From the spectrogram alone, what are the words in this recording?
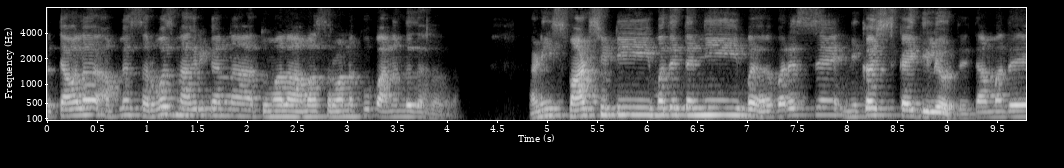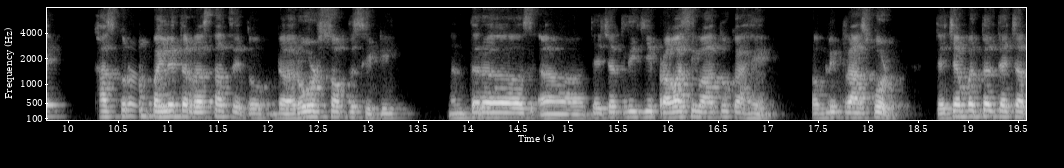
तर त्यावेळेला आपल्या सर्वच नागरिकांना तुम्हाला आम्हाला सर्वांना खूप आनंद झाला होता. आणि स्मार्ट सिटी मध्ये त्यांनी बरेचसे निकष काही दिले होते. त्यामध्ये खास करून पहिले तर रस्ताच येतो रोड्स ऑफ द सिटी. नंतर त्याच्यातली जी प्रवासी वाहतूक आहे पब्लिक ट्रान्सपोर्ट त्याच्याबद्दल त्याच्यात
